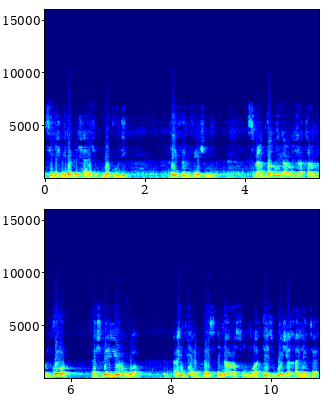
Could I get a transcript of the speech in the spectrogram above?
سيدي حميدة بن الحاج المكودي كيفهم فيه شوية سمع الضمير يعود إلى قرب المذكور أش بان لي هو؟ عن ابن عباس أن رسول الله تزوج خالته.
